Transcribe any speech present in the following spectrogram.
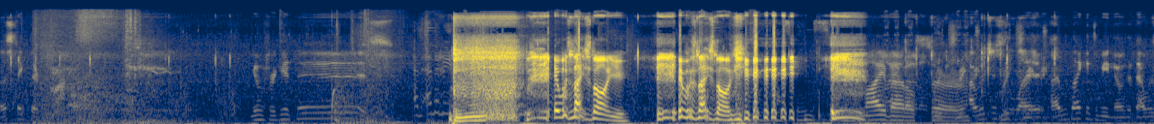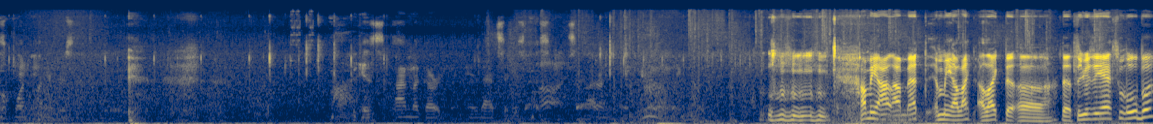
let's take their. Yo, forget this. It was nice knowing you. It was nice knowing you. My battle, sir. I would just let. I would like it to be known that that was 100%. because I'm a guardian and that's it. So I don't even. I mean, I, I'm at. I mean, I like. I like the uh the enthusiasm Uber.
